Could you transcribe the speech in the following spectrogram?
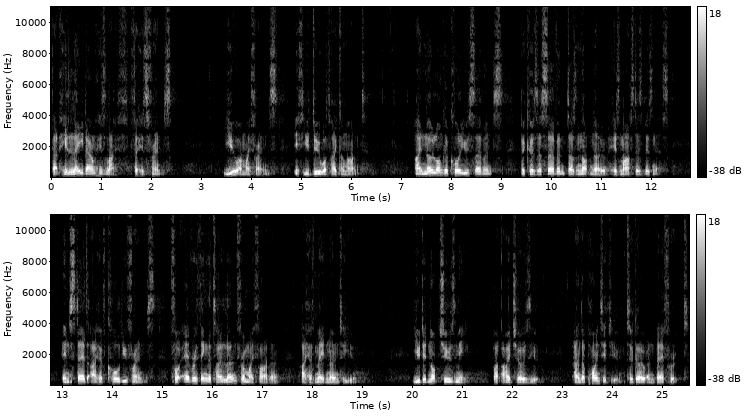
that he lay down his life for his friends. You are my friends if you do what I command. I no longer call you servants because a servant does not know his master's business. Instead, I have called you friends for everything that I learned from my Father, I have made known to you. You did not choose me, but I chose you, and appointed you to go and bear fruit,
